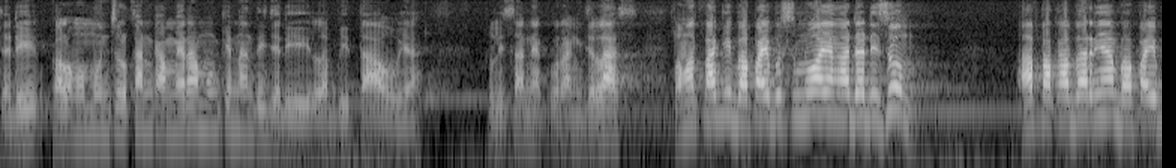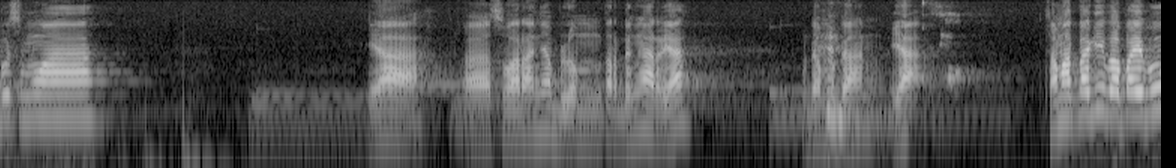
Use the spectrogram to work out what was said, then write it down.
Jadi kalau memunculkan kamera mungkin nanti jadi lebih tahu ya. Tulisannya kurang jelas. Selamat pagi Bapak Ibu semua yang ada di Zoom. Apa kabarnya Bapak Ibu semua? Ya, uh, suaranya belum terdengar ya. Mudah-mudahan ya. Selamat pagi Bapak Ibu.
